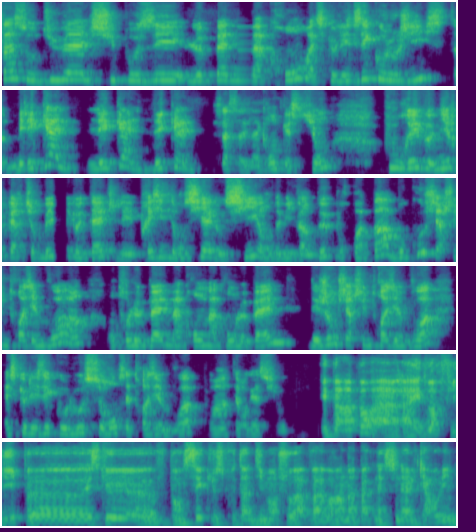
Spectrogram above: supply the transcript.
face au duel supposé Le Pen-Macron, est-ce que les écologistes, mais lesquels, lesquels, lesquels, ça c'est la grande question, pourraient venir perturber peut-être les présidentielles aussi en 2022 Pourquoi pas? Beaucoup cherchent une troisième voie hein, entre Le Pen, Macron, Macron, Le Pen. Des gens cherchent une troisième voie. Est-ce que les écolos seront cette troisième voie? Point d'interrogation. Et par rapport à, Edouard Philippe, euh, est-ce que euh, vous pensez que le scrutin de dimanche au Havre va avoir un impact national? Caroline,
